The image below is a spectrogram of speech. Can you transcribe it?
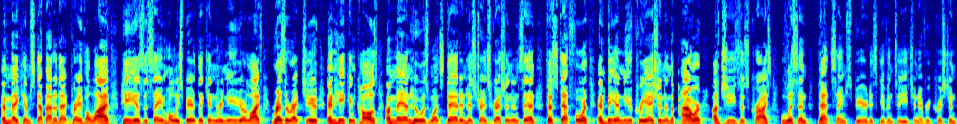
and make him step out of that grave alive. He is the same Holy Spirit that can renew your life, resurrect you, and he can cause a man who was once dead in his transgression and sin to step forth and be a new creation in the power of Jesus Christ. Listen, that same spirit is given to each and every Christian,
